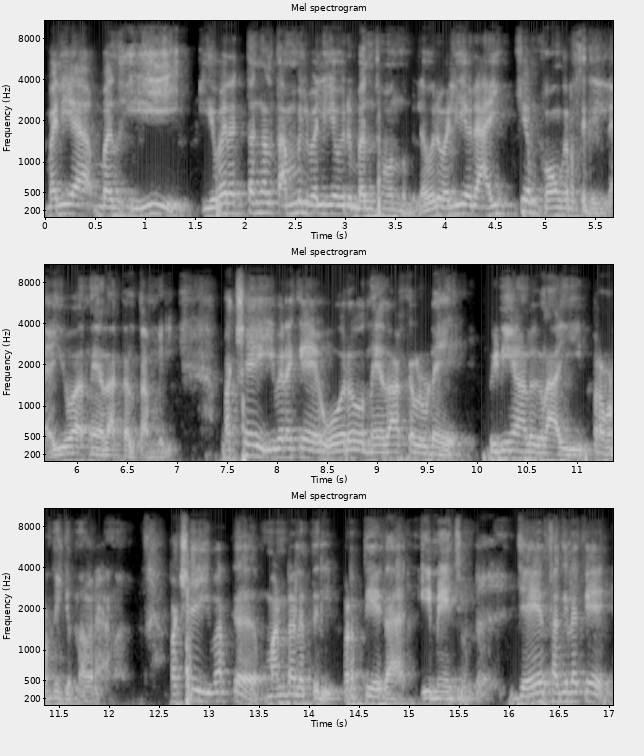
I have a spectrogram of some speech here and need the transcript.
വലിയ ഈ യുവരക്തങ്ങൾ തമ്മിൽ വലിയ ഒരു ബന്ധമൊന്നുമില്ല. ഒരു വലിയ ഒരു ഐക്യം കോൺഗ്രസിലില്ല യുവ നേതാക്കൾ തമ്മിൽ. പക്ഷേ ഇവരൊക്കെ ഓരോ നേതാക്കളുടെ പിണിയാളുകളായി പ്രവർത്തിക്കുന്നവരാണ്. പക്ഷേ ഇവർക്ക് മണ്ഡലത്തിൽ പ്രത്യേക ഇമേജ് ഉണ്ട്. ജയസഖിലൊക്കെ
